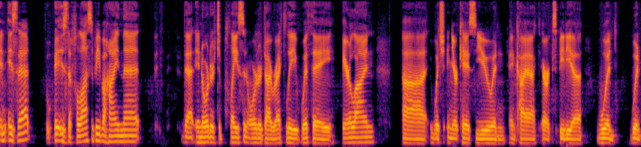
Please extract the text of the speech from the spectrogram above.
And is that is the philosophy behind that that in order to place an order directly with a airline, uh, which in your case you and, and Kayak or Expedia would would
